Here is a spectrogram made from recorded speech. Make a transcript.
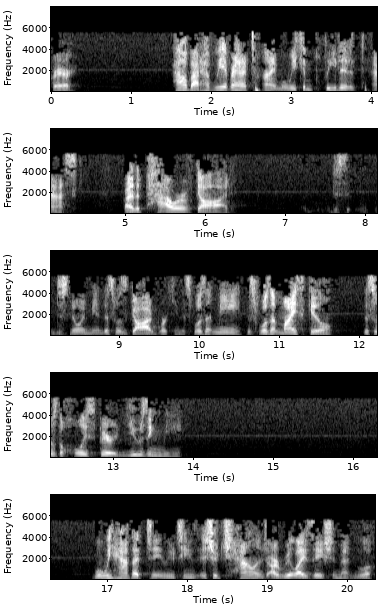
prayer? How about, have we ever had a time when we completed a task by the power of God? Just, just knowing, man, this was God working. This wasn't me. This wasn't my skill. This was the Holy Spirit using me. When we have that daily routines, it should challenge our realization that, look,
